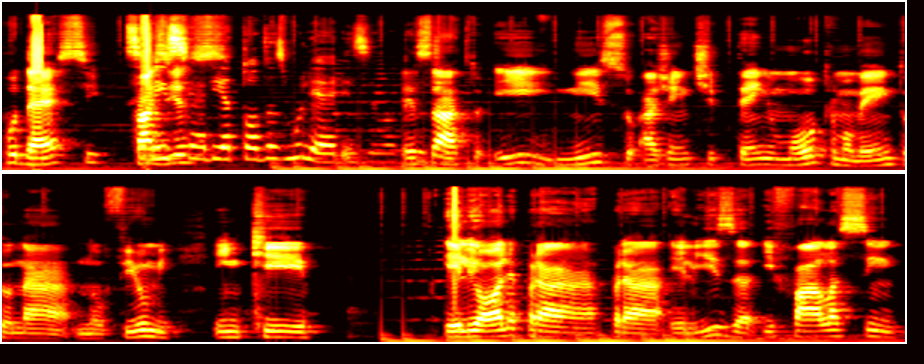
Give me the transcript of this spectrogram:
pudesse fazia silenciaria todas as mulheres. Exato. E nisso a gente tem um outro momento na no filme em que ele olha para para Elisa e fala assim:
